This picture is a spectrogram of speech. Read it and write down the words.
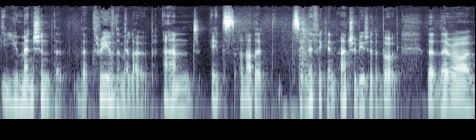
You mentioned that, that three of them elope, and it's another significant attribute of the book that there are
